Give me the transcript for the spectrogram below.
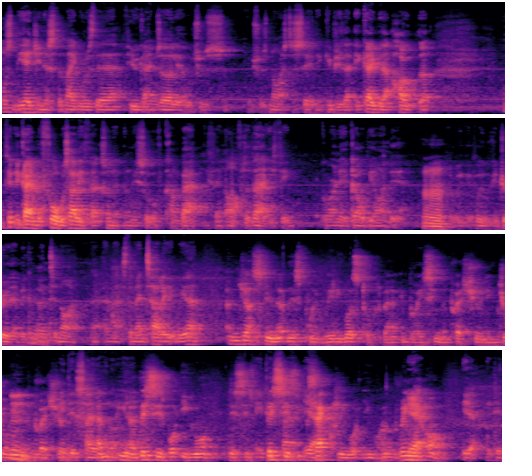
wasn't the edginess that maybe was there a few games earlier, which was which was nice to see. And it gives you that it gave you that hope that I think the game before was Halifax, wasn't it? And we sort of come back. I think after that, you think we're only a goal behind here. Mm. If we, if we drew there, we can win tonight, and that's the mentality we had. And Justin at this point really was talking about embracing the pressure and enjoying Mm. the pressure. He did say that. a lot, And you know, yeah. this is what you want. This is this say is it, yeah. exactly what you want. Bring Yeah. it on. yeah, he did.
